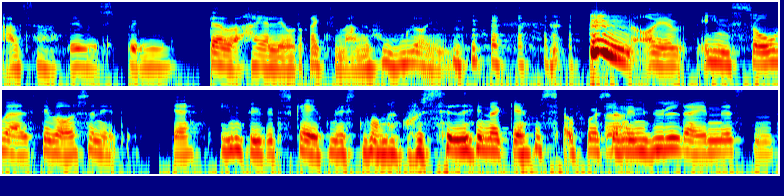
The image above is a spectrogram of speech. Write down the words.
Altså, Det vel spændende. der har jeg lavet rigtig mange huler ind. og jeg, hendes soveværelse, det var også sådan et ja, indbygget skab næsten, hvor man kunne sidde ind og gemme sig på sådan Ja. en hylde derinde næsten.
